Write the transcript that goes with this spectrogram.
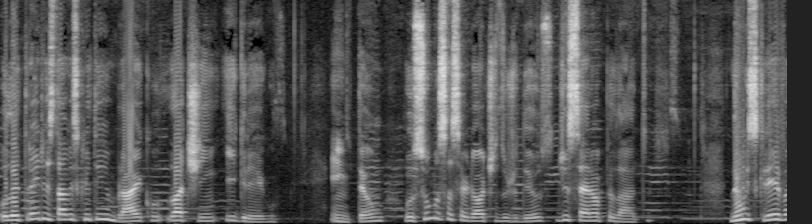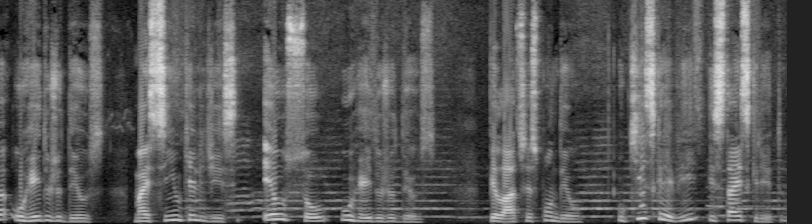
O letreiro estava escrito em hebraico, latim e grego. Então, os sumos sacerdotes dos judeus disseram a Pilatos: Não escreva o rei dos judeus, mas sim o que ele disse: Eu sou o rei dos judeus. Pilatos respondeu: O que escrevi está escrito.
